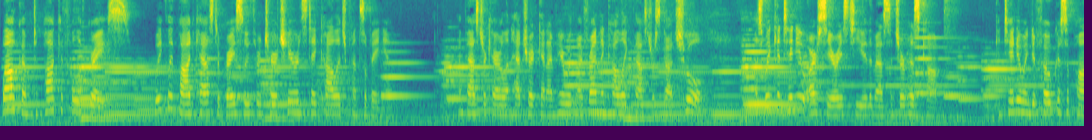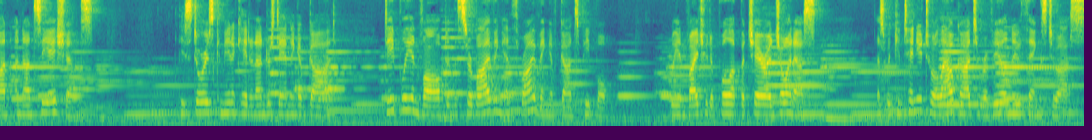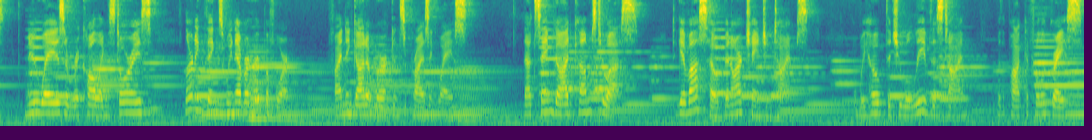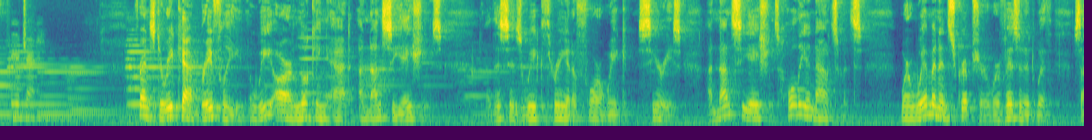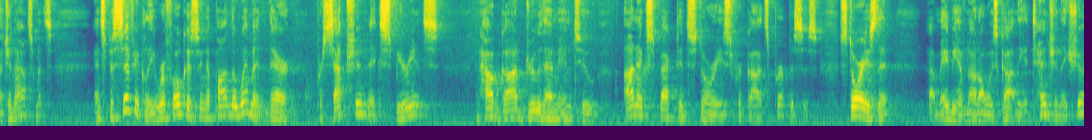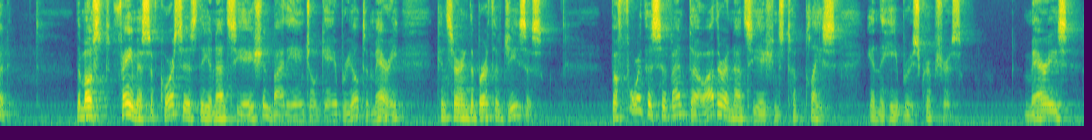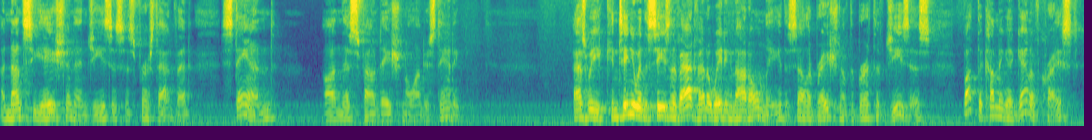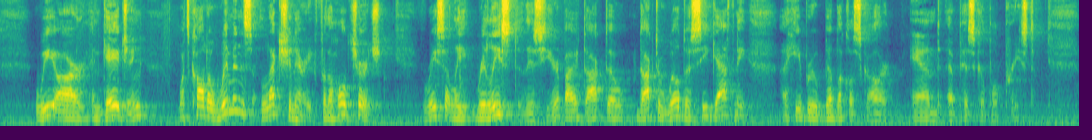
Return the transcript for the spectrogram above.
Welcome to Pocketful of Grace, weekly podcast of Grace Lutheran Church here in State College, Pennsylvania. I'm Pastor Carolyn Hetrick, and I'm here with my friend and colleague, Pastor Scott Schul, as we continue our series To You the Messenger Has Come, continuing to focus upon Annunciations. These stories communicate an understanding of God, deeply involved in the surviving and thriving of God's people. We invite you to pull up a chair and join us as we continue to allow God to reveal new things to us, new ways of recalling ah. stories, learning things we never heard before, finding God at work in surprising ways. That same God comes to us to give us hope in our changing times, and we hope that you will leave this time with a pocket full of grace for your journey. Friends, to recap briefly, we are looking at Annunciations. This is week three in a four week series. Annunciations, holy announcements where women in Scripture were visited with such announcements. And specifically, we're focusing upon the women, their perception, experience, and how God drew them into unexpected stories for God's purposes. Stories that uh, maybe have not always gotten the attention they should. The most famous, of course, is the Annunciation by the angel Gabriel to Mary concerning the birth of Jesus. Before this event, though, other annunciations took place in the Hebrew Scriptures. Mary's Annunciation and Jesus' first advent stand on this foundational understanding. As we continue in the season of Advent, awaiting not only the celebration of the birth of Jesus, but the coming again of Christ, we are engaging what's called a women's lectionary for the whole church, recently released this year by Dr. Dr. Wilda C. Gafney, a Hebrew biblical scholar and Episcopal priest.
